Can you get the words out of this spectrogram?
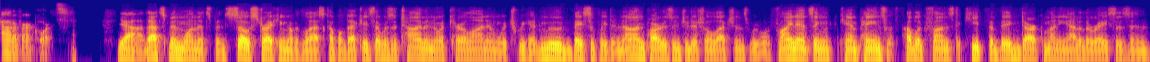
out of our courts. Yeah, that's been one that's been so striking over the last couple decades. There was a time in North Carolina in which we had moved basically to nonpartisan judicial elections. We were financing campaigns with public funds to keep the big dark money out of the races. And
